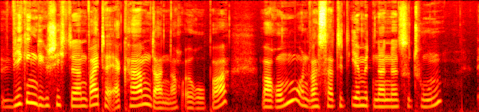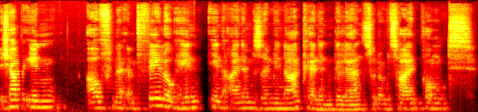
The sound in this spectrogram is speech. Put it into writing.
wie ging die Geschichte dann weiter? Er kam dann nach Europa. Warum und was hattet ihr miteinander zu tun? Ich habe ihn auf eine Empfehlung hin in einem Seminar kennengelernt zu einem Zeitpunkt,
